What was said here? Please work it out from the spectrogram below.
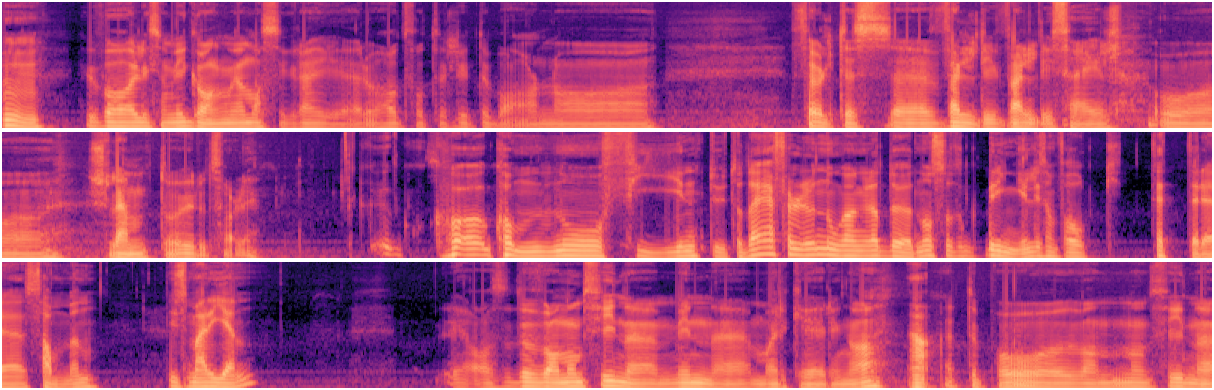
Mm. Hun var liksom i gang med masse greier og hadde fått et lite barn og føltes eh, veldig, veldig feil og slemt og urettferdig. Kom det noe fint ut av det? Jeg føler noen ganger at døden også bringer liksom folk tettere sammen. De som er igjen. Ja, altså Det var noen fine minnemarkeringer Ja. etterpå. og Det var noen fine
